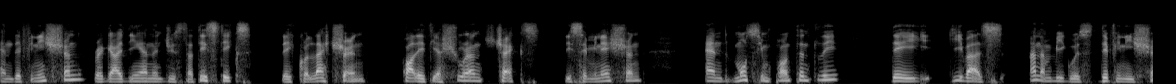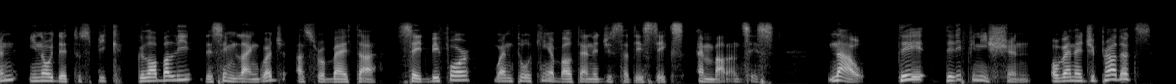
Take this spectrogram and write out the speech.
and definition regarding energy statistics, their collection, quality assurance checks, dissemination, and most importantly, they give us an ambiguous definition in order to speak globally the same language as Roberta said before when talking about energy statistics and balances. Now, the definition of energy products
